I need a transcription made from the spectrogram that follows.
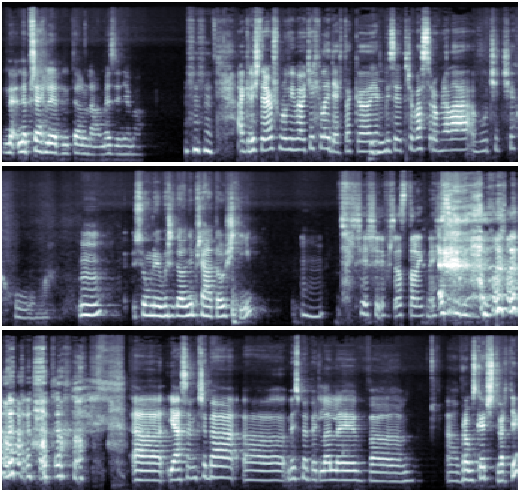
ne, nepřehlednutelná mezi něma. A když teda už mluvíme o těch lidech, tak uh-huh. jak mhm. by si třeba srovnala vůči Čechům? Mm, jsou neuvěřitelně přátelští. Mm, Češi už za tolik nechci. uh, já jsem třeba, uh, my jsme bydleli v v romské čtvrti.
